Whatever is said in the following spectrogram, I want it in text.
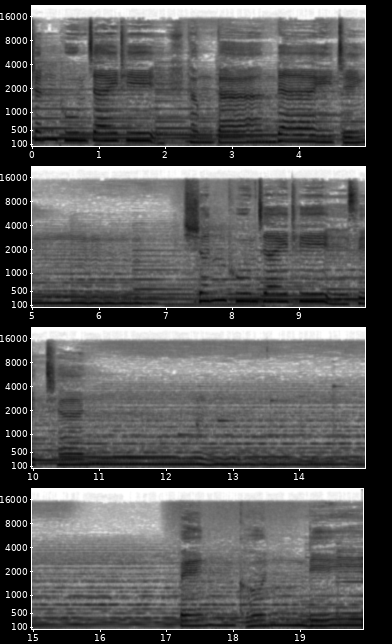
ฉันภูมิใจที่ทำตามได้จริง ฉัน ใจที่สิทธิ์ฉัน เป็นคนดี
